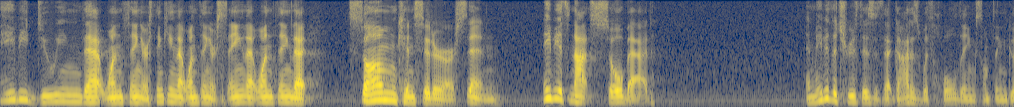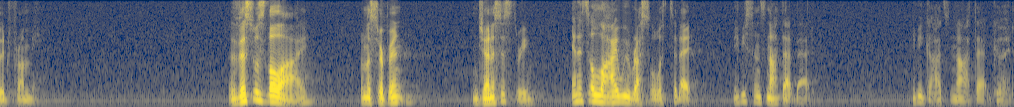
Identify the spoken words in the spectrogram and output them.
maybe doing that one thing or thinking that one thing or saying that one thing that some consider our sin, maybe it's not so bad. And maybe the truth is, is that God is withholding something good from me. This was the lie from the serpent in Genesis 3, and it's a lie we wrestle with today. Maybe sin's not that bad. Maybe God's not that good.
